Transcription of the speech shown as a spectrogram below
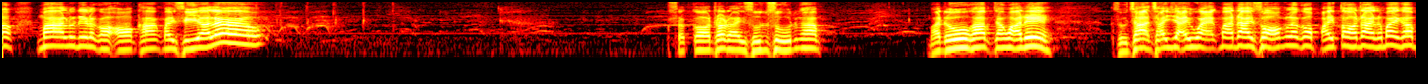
วๆมาลูกนี้แล้วก็ออกข้างไปเสียแล้ว สกอร์เท่าไหร่ศูนย์ศูนย์ครับ มาดูครับจังหวะนี้สุชาติชัยใหญ่แหวกมาได้สองแล้วก็ไปต่อได้หรือไม่ครับ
